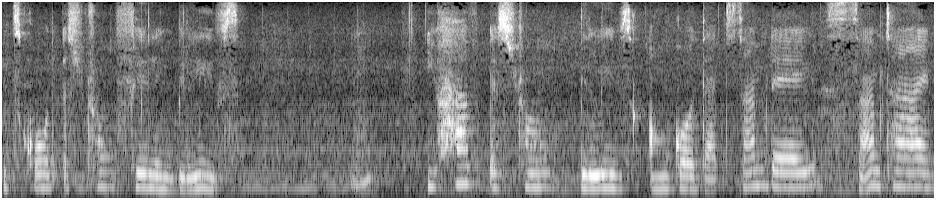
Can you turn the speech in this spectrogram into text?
it's called a strong feeling beliefs. Hmm? You have a strong beliefs on God that someday, sometime,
